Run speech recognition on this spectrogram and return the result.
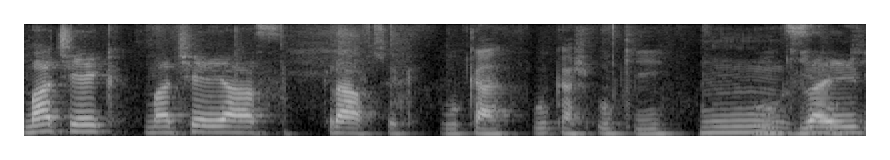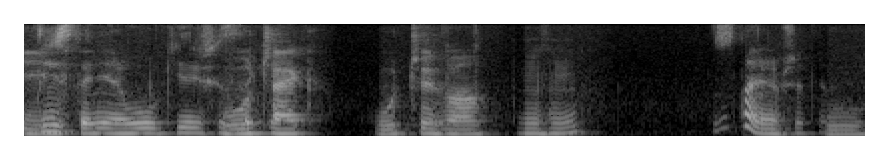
Maciek, Maciejas, Krawczyk. Łuka, Łukasz Uki, Mm, Łuki, zajebiste, nie, łuki. jest taki- Łuczek, Łuczywo, Mhm. Zostaniemy przy tym. Łu-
